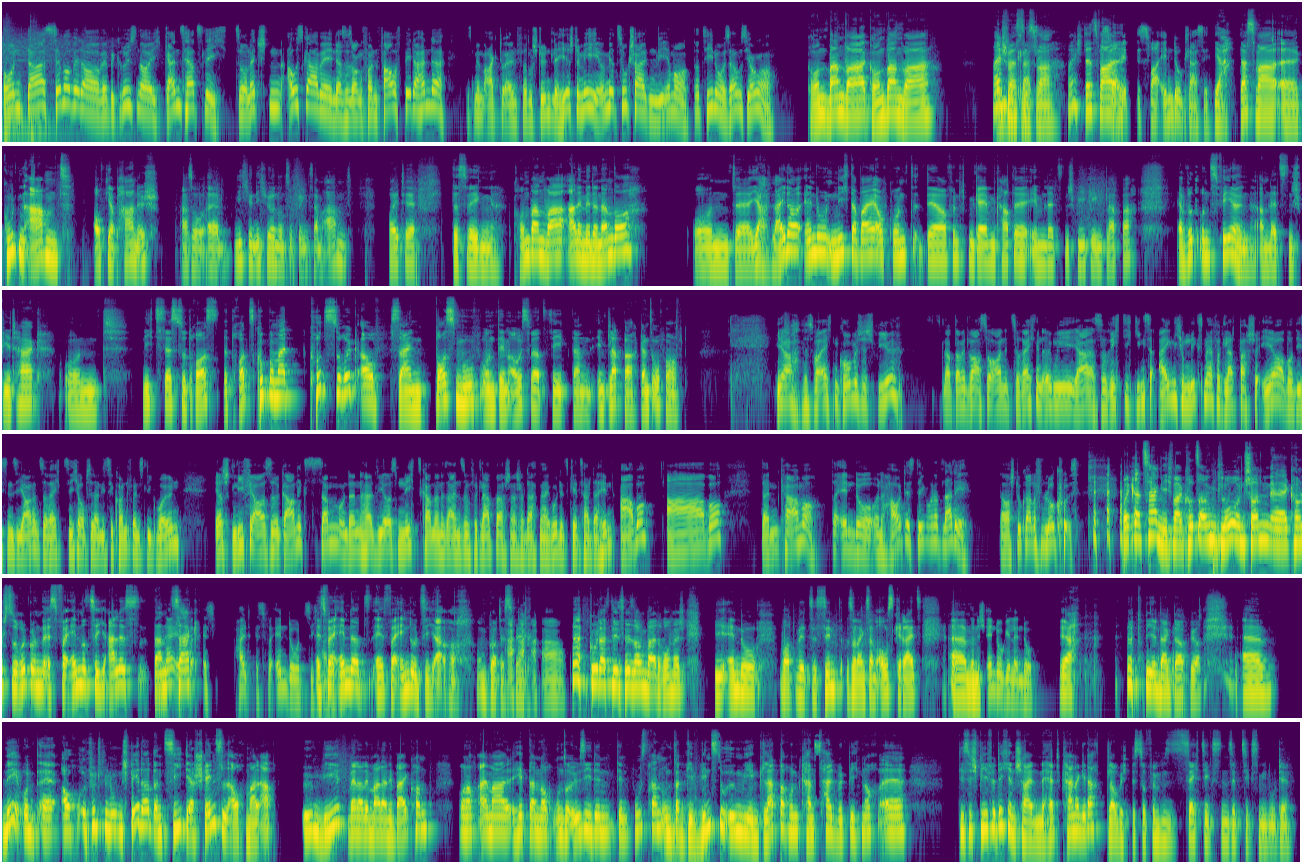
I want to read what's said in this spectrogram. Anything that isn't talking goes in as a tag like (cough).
Und da sind wir wieder. Wir begrüßen euch ganz herzlich zur letzten Ausgabe in der Saison von VfB der Hande. Das mit dem aktuellen Viertelstündle. Hier ist der Michi und mir zugeschalten, wie immer, der Tino. Servus, Junger. Konbanwa, Konbanwa. Weißt du, was das war? Weißt das war. Das war, das war Endoklasse. Ja, das war äh, Guten Abend auf Japanisch. Also äh, Michi und ich hören uns übrigens am Abend heute. Deswegen Konbanwa, alle miteinander. Und äh, ja, leider Endo nicht dabei aufgrund der fünften gelben Karte im letzten Spiel gegen Gladbach. Er wird uns fehlen am letzten Spieltag und nichtsdestotrotz trotz, gucken wir mal kurz zurück auf seinen Boss-Move und dem Auswärtssieg dann in Gladbach, ganz unverhofft. Ja, das war echt ein komisches Spiel. Ich glaube, damit war es so auch nicht zu rechnen. Irgendwie, ja, so richtig ging es eigentlich um nichts mehr. Für Gladbach schon eher, aber die sind sich ja nicht so recht sicher, ob sie dann diese Conference League wollen. Erst lief ja auch so gar nichts zusammen und dann halt wie aus dem Nichts kam dann das eine so für Gladbach. Ich habe schon gedacht, na gut, jetzt geht's halt dahin. Aber, aber, dann kam er, der Endo, und haut das Ding unter die Latte. Da warst du gerade auf dem Lokus. Wollte gerade sagen, ich war kurz auf dem Klo und schon äh, kommst du zurück und es verändert sich alles. Dann Nein, zack. Es, es, halt, es verändert sich. Es alles. verändert, es verändert sich auch, oh, um Gottes Willen. (laughs) (laughs) Gut, dass die Saison bald rum ist. Die Endo-Wortwitze sind so langsam ausgereizt. Ja, ähm, dann ist Endo-Gelendo. Ja, (laughs) vielen Dank dafür. ähm, nee, und äh, auch fünf Minuten später, dann zieht der Stenzel auch mal ab. Irgendwie, wenn er den Mal an den Ball kommt. Und auf einmal hebt dann noch unser Ösi den, den Fuß dran und dann gewinnst du irgendwie in Gladbach und kannst halt wirklich noch äh, dieses Spiel für dich entscheiden. Hätte keiner gedacht, glaube ich, bis zur 65., 70. Minute.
